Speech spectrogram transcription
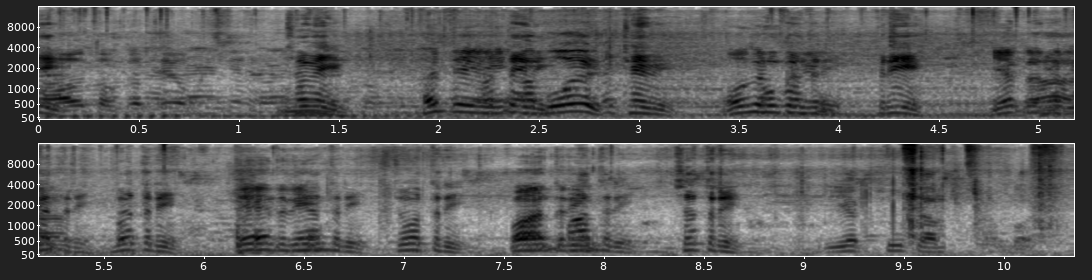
ભાવ તો કરશે. છવ્વીસ સત્યાવીસ. અઠ્યાવીસ અઠ્યાવીસ ઓગણત્રીસ. ઓગણત્રીસ ત્રીસ એકત્રીસ. એકત્રીસ બત્રીસ તેત્રીસ. તેત્રીસ ચોત્રીસ પાંત્રીસ. પાંત્રીસ છત્રીસ થઈ ગયા ને તારે?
